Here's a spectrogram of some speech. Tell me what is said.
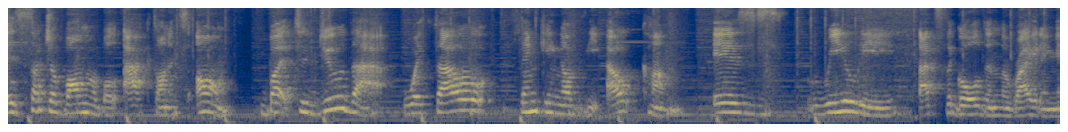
is such a vulnerable act on its own. But to do that without thinking of the outcome is really that's the gold in the writing.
